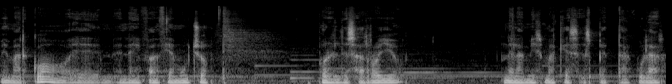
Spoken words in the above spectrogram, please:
me marcó en, la infancia mucho por el desarrollo de la misma, que es espectacular.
